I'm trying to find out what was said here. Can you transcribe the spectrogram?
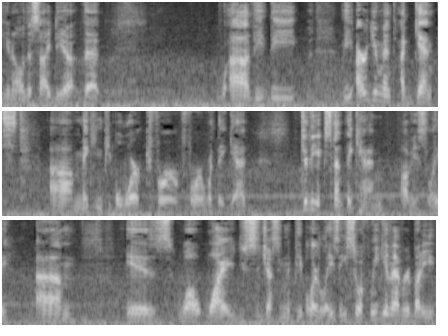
you know, this idea that uh, the the the argument against um, making people work for for what they get, to the extent they can, obviously, um, is well, why are you suggesting that people are lazy? So if we give everybody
